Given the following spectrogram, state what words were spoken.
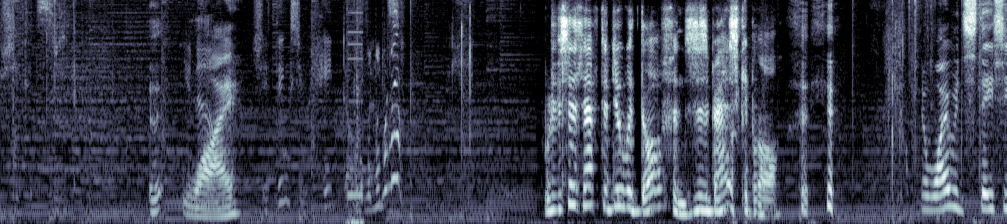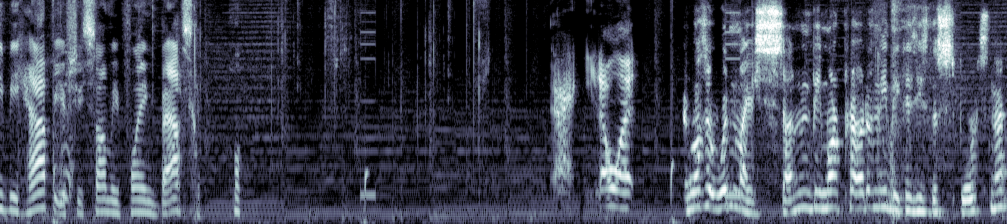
if she could see. Uh, You know, Why? She thinks you hate dolphins. What does this have to do with dolphins? This is basketball. And why would Stacy be happy if she saw me playing basketball? Ah, you know what? And also, wouldn't my son be more proud of me because he's the sports nut?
